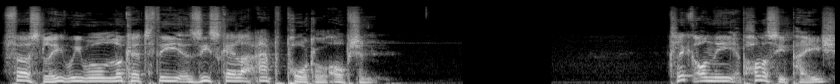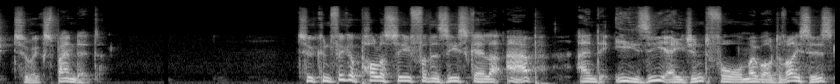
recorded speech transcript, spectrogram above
Firstly, we will look at the Zscaler app portal option. Click on the policy page to expand it. To configure policy for the Zscaler app and EZ Agent for mobile devices,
